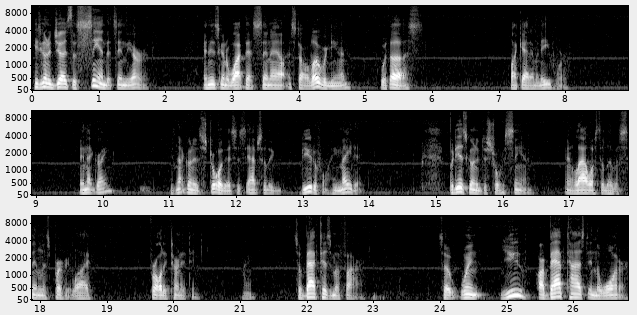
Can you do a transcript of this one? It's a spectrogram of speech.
He's going to judge the sin that's in the earth. And he's going to wipe that sin out and start all over again with us, like Adam and Eve were. Isn't that great? He's not going to destroy this. It's absolutely beautiful. He made it. But he is going to destroy sin and allow us to live a sinless, perfect life for all eternity. Right? So baptism of fire. So when you are baptized in the water,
